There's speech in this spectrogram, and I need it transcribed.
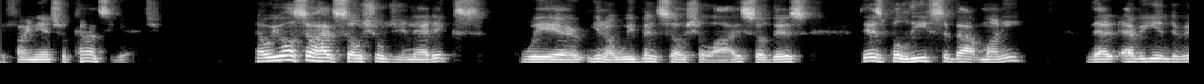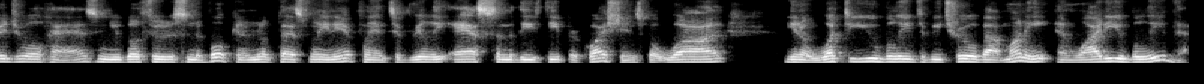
a financial concierge. Now, we also have social genetics where, you know, we've been socialized. So there's, there's beliefs about money that every individual has. And you go through this in the book in a middle class millionaire plan to really ask some of these deeper questions. But why, you know, what do you believe to be true about money? And why do you believe that?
